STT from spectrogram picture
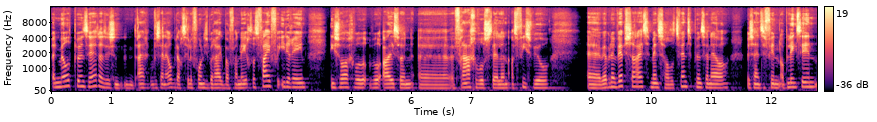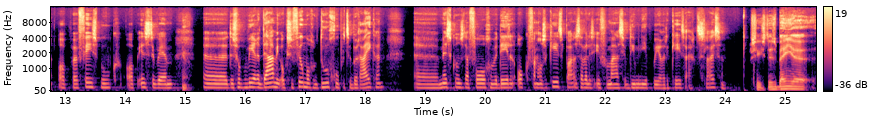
een meldpunt. Hè. Dat is een, eigenlijk, we zijn elke dag telefonisch bereikbaar van 9 tot 5 voor iedereen die zorg wil, wil uiten, uh, vragen wil stellen, advies wil. we hebben een website, mensenhandeltwente.nl. We zijn te vinden op LinkedIn, op Facebook, op Instagram. Ja. dus we proberen daarmee ook zoveel mogelijk doelgroepen te bereiken. Uh, mensen kunnen ons daar volgen. We delen ook van onze ketenpartners daar wel eens informatie. Op die manier proberen we de keten eigenlijk te sluiten. Precies, dus ben je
